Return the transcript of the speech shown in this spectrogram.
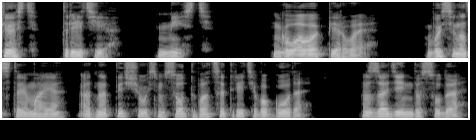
Часть третья. Месть. Глава первая. 18 мая 1823 года. За день до суда.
